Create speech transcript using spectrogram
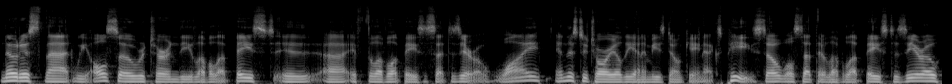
Notice that we also return the level up base uh, if the level up base is set to zero. Why? In this tutorial, the enemies don't gain XP, so we'll set their level up base to zero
